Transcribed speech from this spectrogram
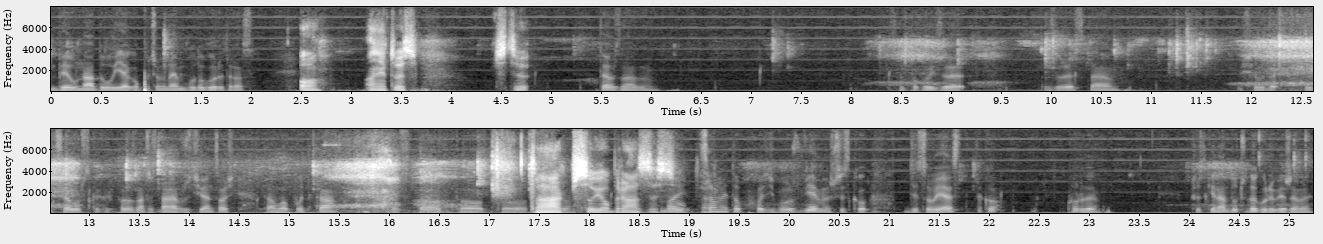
był na dół i ja go pociągnąłem był do góry teraz. O, a nie, tu jest... Czy ty... Już znalazłem. Ten pokój z, re... z restem. Się uda... I trzeba było wszystko jakoś pozaznaczyć. Tam ja wrzuciłem coś, tam była płytka. To jest to, to, to, to. Tak, to. psuj obrazy, No i co mnie to obchodzi, bo już wiemy wszystko, gdzie co jest, tylko... Kurde. Wszystkie na dół czy do góry bierzemy?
